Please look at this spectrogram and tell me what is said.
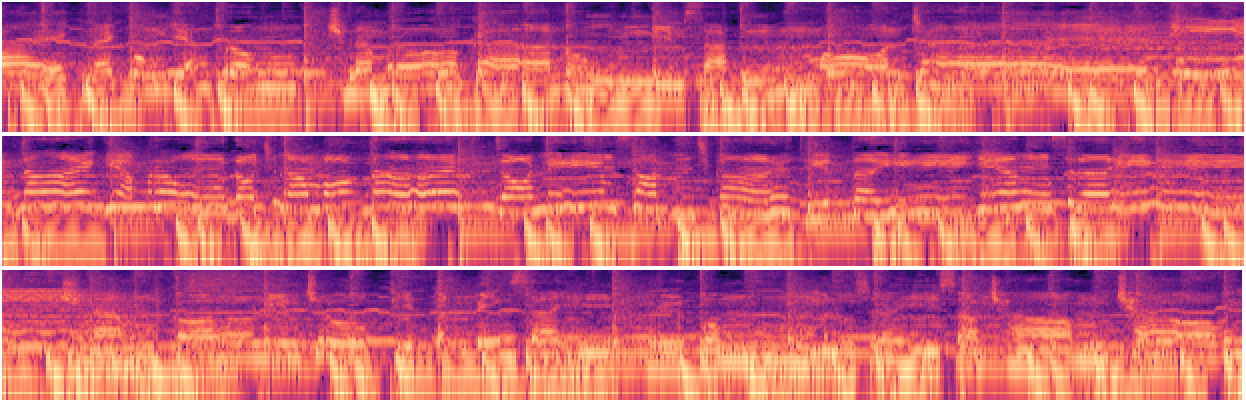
ដែរផ្នែកគង់យ៉ាងប្រុងឆ្នាំរកានុងមានសัตว์មនចាធៀបដែរយាប្រុងដូចឆ្នាំមកដែរចនាមសัตว์ឆ្កែធៀបដីយ៉ាងស្រីឆ្នាំកលនាមជ្រូកធៀបទឹកពីងស្រីឬពុំមនុស្សស្រីស្រស់ឆោមឆោវី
